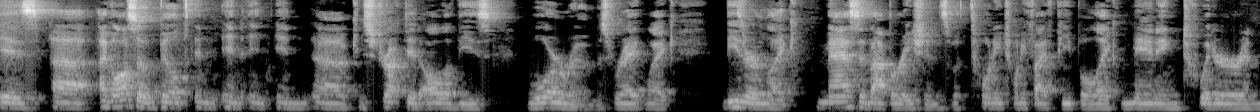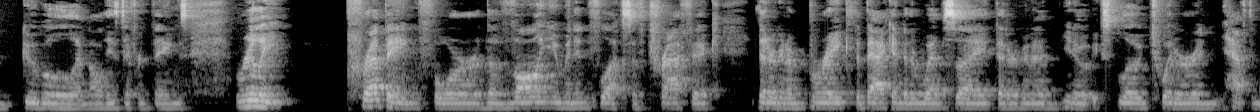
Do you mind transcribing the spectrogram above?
is uh, I've also built and in, in, in, in uh, constructed all of these war rooms, right? Like these are like massive operations with 20, 25 people like manning Twitter and Google and all these different things, really prepping for the volume and influx of traffic that are going to break the back end of their website, that are going to, you know, explode Twitter and have to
